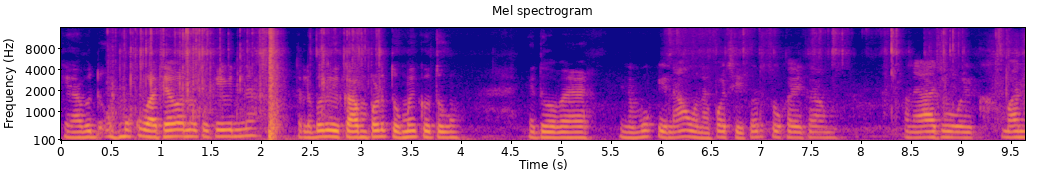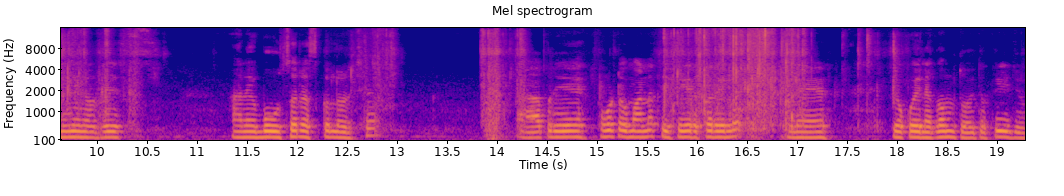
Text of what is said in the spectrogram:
કે આ બધું મૂકવા જવાનું હતું રીતના એટલે બધું કામ પડતું, મૂક્યું હતું એ તો હવે એને મૂકીને આવું ને પછી કરશું કંઈ કામ. અને આ જુઓ એક માનવીનો ડ્રેસ આને બહુ સરસ કલર છે. આપણે ફોટોમાં નથી શેર કરેલો. એટલે જો કોઈને ગમતો હોય તો કહેજો.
